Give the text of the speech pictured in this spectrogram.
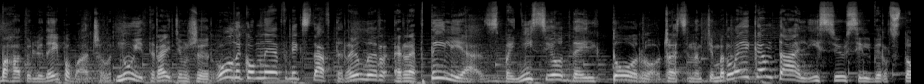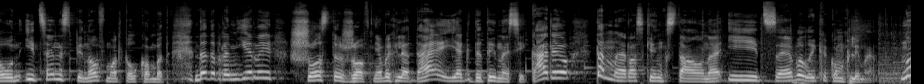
багато людей побачили. Ну і третім же роликом Netflix став трилер Рептилія з Бенісіо Дель Торо, Джастіном Тімберлейком та Алісією Сільверстоун. І це не спін-офф Mortal Kombat. Дата прем'єри 6 жовтня виглядає як дитина Сікаріо та мера з Кінгстауна. І це великий комплімент. Ну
